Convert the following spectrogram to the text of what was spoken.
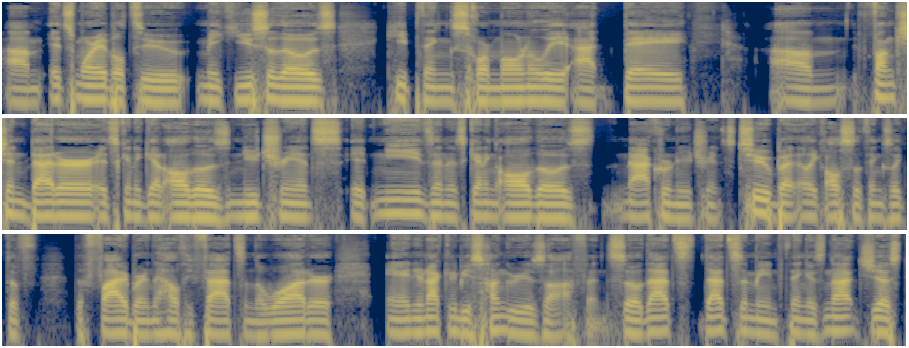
um, it's more able to make use of those keep things hormonally at bay um, function better. It's going to get all those nutrients it needs and it's getting all those macronutrients too but like also things like the the fiber and the healthy fats and the water and you're not going to be as hungry as often. So that's that's the main thing is not just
